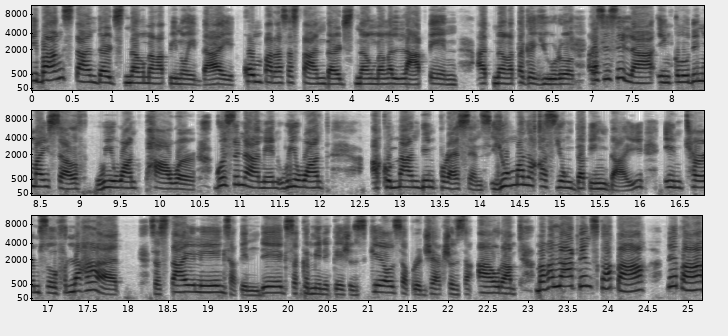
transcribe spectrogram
iba ang standards ng mga Pinoy Day kumpara sa standards ng mga Latin at mga taga-Europe. Kasi sila, including myself, we want power. Gusto namin, we want a commanding presence. Yung malakas yung dating Day in terms of lahat sa styling, sa tindig, sa communication skills, sa projection, sa aura. Mga Latins ka pa, di ba?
